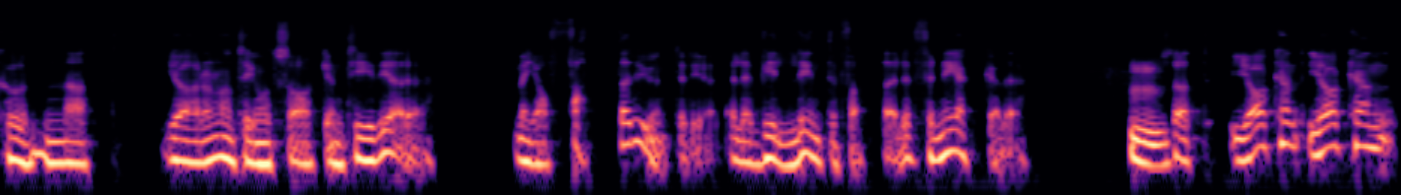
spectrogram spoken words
kunnat göra någonting åt saken tidigare. Men jag fattade ju inte det, eller ville inte fatta, eller förnekade. Mm. Så att jag kan, jag kan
